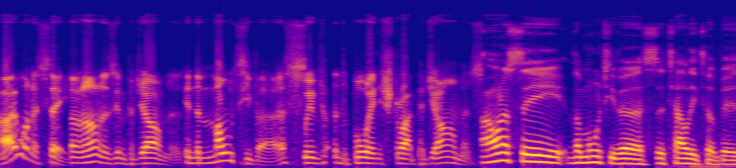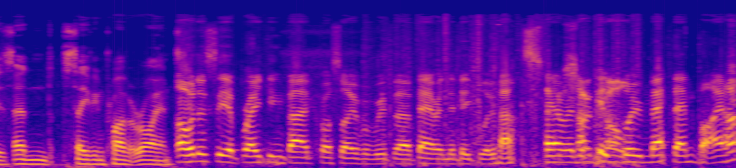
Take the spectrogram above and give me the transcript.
I want to see bananas in pajamas in the multiverse with the boy in striped pajamas. I want to see the multiverse, the Teletubbies, and Saving Private Ryan. I want to see a Breaking Bad crossover with uh, Bear in the Big Blue House. Bear in So the Big. Blue Meth Empire.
